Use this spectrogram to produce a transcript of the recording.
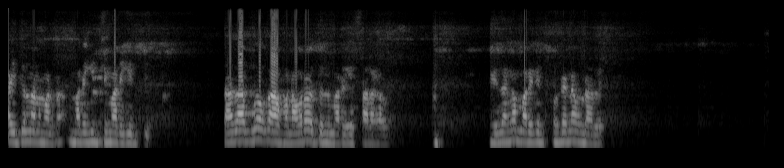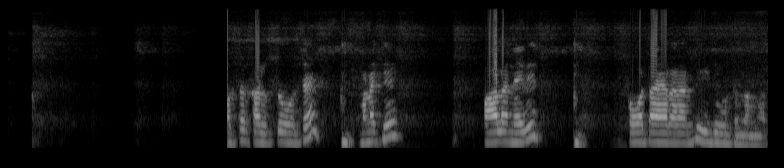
అవుతుంది అనమాట మరిగించి మరిగించి. దాదాపుగా ఒక హాఫ్ అన్ అవర్ అవుతుంది మరిగిస్తాను ఈ విధంగా మరిగించుకుంటూనే ఉండాలి. మొత్తం కలుపుతూ ఉంటే మనకి పాలు అనేది కోవ తయారడానికి ఈజీ ఉంటుంది అన్నమాట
